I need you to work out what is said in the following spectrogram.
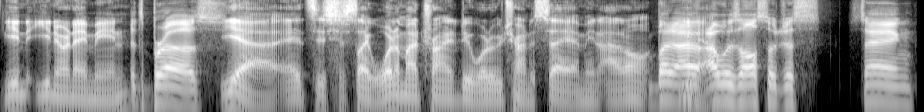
You you know what I mean? It's bros. Yeah, it's it's just like what am I trying to do? What are we trying to say? I mean, I don't. But I, know. I was also just saying,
